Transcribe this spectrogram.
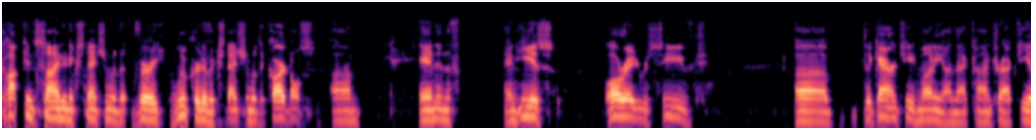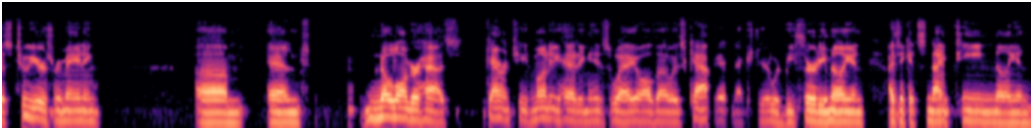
Hopkins signed an extension with a very lucrative extension with the Cardinals, um, and in the and he is already received uh, the guaranteed money on that contract. He has two years remaining um, and no longer has guaranteed money heading his way, although his cap hit next year would be 30 million. I think it's 19 million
